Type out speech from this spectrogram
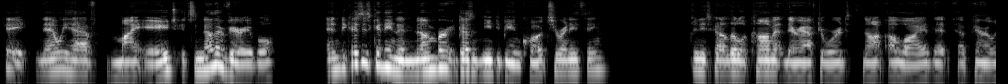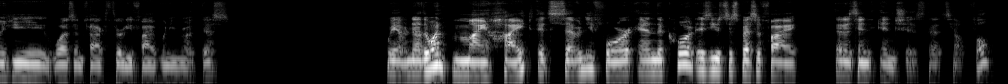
Okay, now we have my age. It's another variable. And because he's getting a number, it doesn't need to be in quotes or anything. And he's got a little comment there afterwards, not a lie, that apparently he was in fact 35 when he wrote this. We have another one, my height, it's 74, and the quote is used to specify that it's in inches. That's helpful.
